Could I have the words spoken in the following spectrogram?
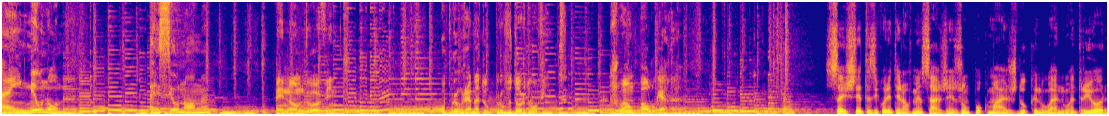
Em meu nome. Em seu nome. Em nome do ouvinte. O programa do provedor do ouvinte. João Paulo Guerra. 649 mensagens, um pouco mais do que no ano anterior.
